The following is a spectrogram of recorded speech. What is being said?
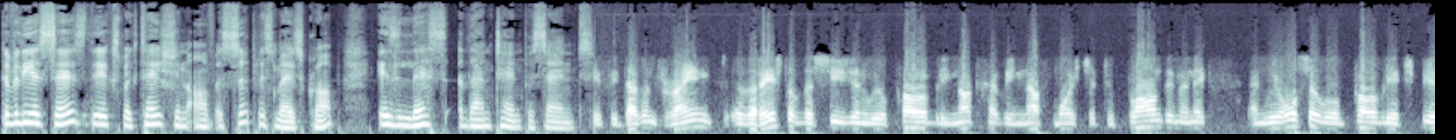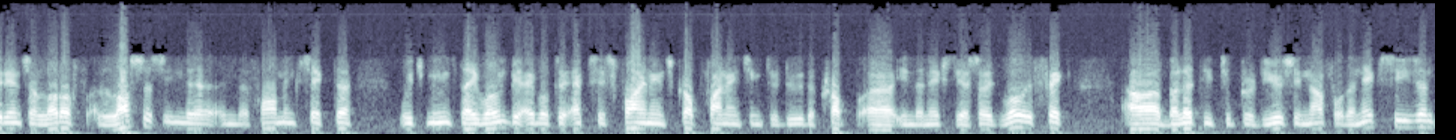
De Villiers says the expectation of a surplus maize crop is less than 10%. If it doesn't rain the rest of the season, we'll probably not have enough moisture to plant in the next and we also will probably experience a lot of losses in the in the farming sector, which means they won't be able to access finance, crop financing to do the crop uh, in the next year. So it will affect our ability to produce enough for the next season.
